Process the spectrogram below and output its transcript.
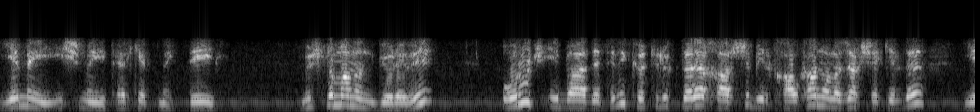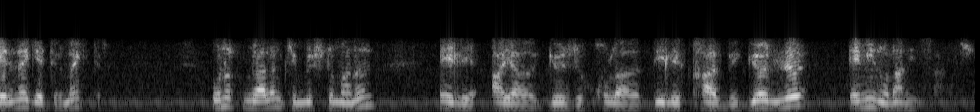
yemeği, içmeyi terk etmek değil. Müslümanın görevi oruç ibadetini kötülüklere karşı bir kalkan olacak şekilde yerine getirmektir. Unutmayalım ki Müslümanın eli, ayağı, gözü, kulağı, dili, kalbi, gönlü emin olan insandır.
